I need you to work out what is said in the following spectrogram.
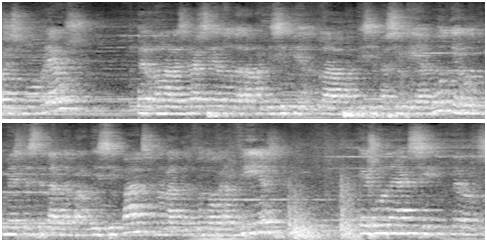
Coses molt breus per donar les gràcies a tota la, la participació que hi ha hagut. Hi ha hagut més de 70 participants, 90 fotografies. És un èxit pels,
